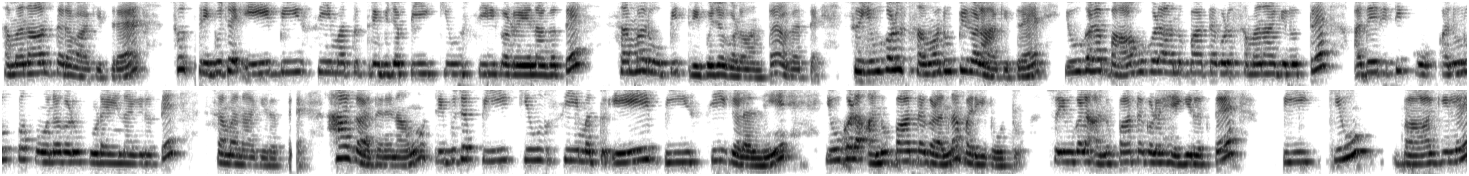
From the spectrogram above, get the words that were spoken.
ಸಮಾನಾಂತರವಾಗಿದ್ರೆ ಸೊ ತ್ರಿಭುಜ ಎ ಬಿ ಸಿ ಮತ್ತು ತ್ರಿಭುಜ ಪಿ ಕ್ಯೂ ಸಿ ಗಳು ಏನಾಗುತ್ತೆ? ಸಮರೂಪಿ ತ್ರಿಭುಜಗಳು ಅಂತ ಆಗತ್ತೆ. ಸೊ ಇವುಗಳು ಸಮರೂಪಿಗಳಾಗಿದ್ರೆ, ಇವುಗಳ ಬಾಹುಗಳ ಅನುಪಾತಗಳು ಸಮನಾಗಿರುತ್ತೆ. ಅದೇ ರೀತಿ ಅನುರೂಪ ಕೋನಗಳು ಕೂಡ ಏನಾಗಿರುತ್ತೆ? ಸಮನಾಗಿರುತ್ತೆ. ಹಾಗಾದರೆ ನಾವು ತ್ರಿಭುಜ ಪಿ ಕ್ಯೂ ಸಿ ಮತ್ತು ಎ ಬಿ ಸಿ ಗಳಲ್ಲಿ ಇವುಗಳ ಅನುಪಾತಗಳನ್ನ ಬರೀಬಹುದು. ಸೊ ಇವುಗಳ ಅನುಪಾತಗಳು ಹೇಗಿರುತ್ತೆ? ಪಿ ಕ್ಯೂ ಬಾಗಿಲೆ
